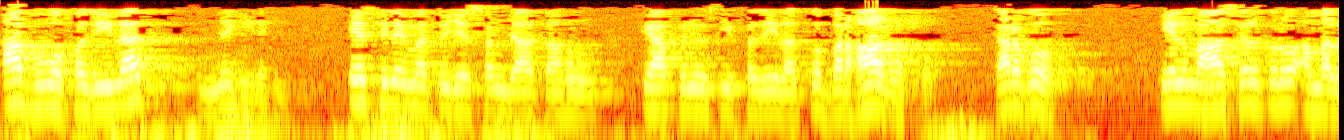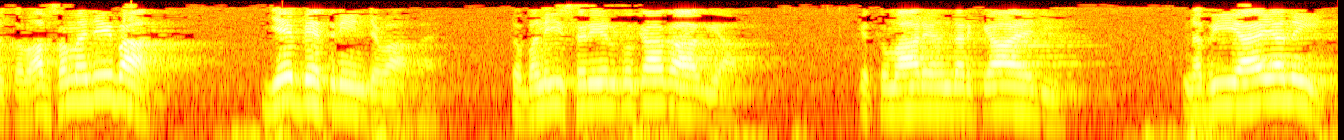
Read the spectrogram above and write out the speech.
اب وہ فضیلت نہیں رہی۔ اس لیے میں تجھے سمجھاتا ہوں کہ اپنی اسی فضیلت کو برحال رکھو۔ کیا رکھو؟ علم حاصل کرو، عمل کرو۔ اب سمجھیے بات؟ یہ بہترین جواب ہے۔ تو بنی شریر کو کیا کہا گیا؟ کہ تمہارے اندر کیا ہے جی؟ نبی آئے یا نہیں؟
